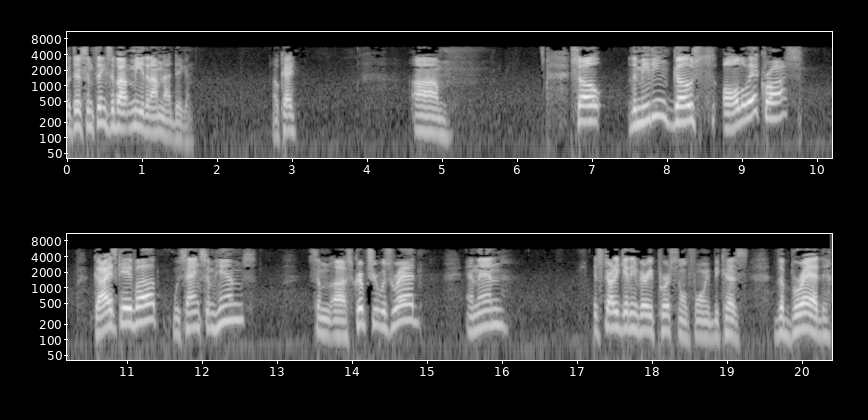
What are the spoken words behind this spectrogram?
But there's some things about me that I'm not digging. Okay? Um, so the meeting goes all the way across. Guys gave up. We sang some hymns. Some uh, scripture was read. And then it started getting very personal for me because the bread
